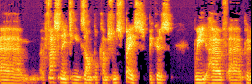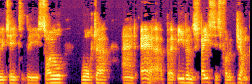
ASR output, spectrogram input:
um, a fascinating example comes from space because we have uh, polluted the soil, water, and air, but even space is full of junk.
